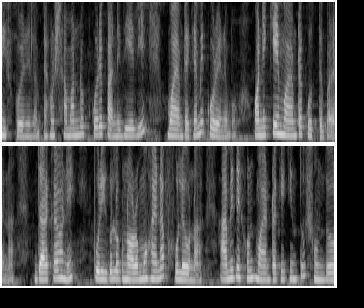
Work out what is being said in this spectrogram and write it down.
মিক্স করে নিলাম। এখন সামান্য করে পানি দিয়ে দিয়ে ময়ামটাকে আমি করে নেব। অনেকেই ময়ামটা করতে পারে না। যার কারণে পুরিগুলো নরমও হয় না, ফুলেও না। আমি দেখুন ময়ামটাকে কিন্তু সুন্দর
